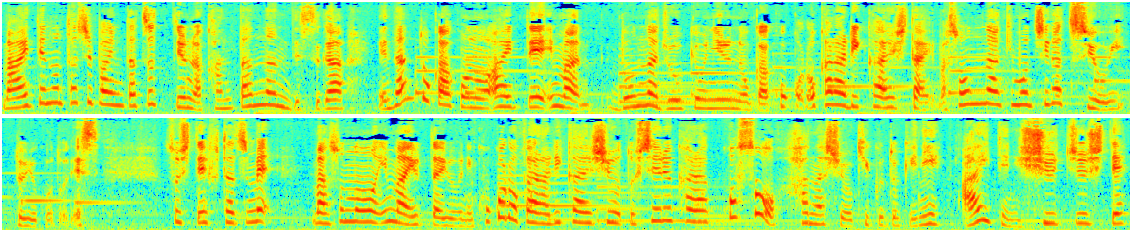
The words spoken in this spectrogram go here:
まあ、相手の立場に立つっていうのは簡単なんですが、えー、なんとかこの相手今どんな状況にいるのか心から理解したい、まあ、そんな気持ちが強いということです。そして2つ目、まあ、その今言ったように心から理解しようとしているからこそ話を聞くときに相手に集中して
